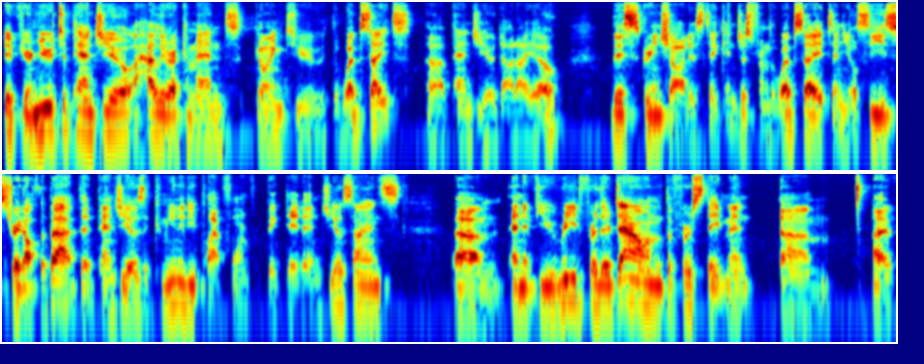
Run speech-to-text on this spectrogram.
if you're new to Pangeo, I highly recommend going to the website, uh, pangeo.io. This screenshot is taken just from the website and you'll see straight off the bat that Pangeo is a community platform for big data and geoscience. Um, and if you read further down, the first statement um, I've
